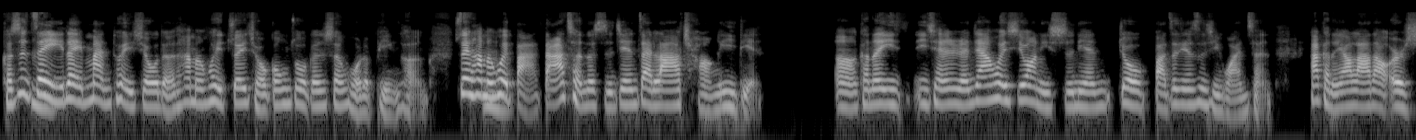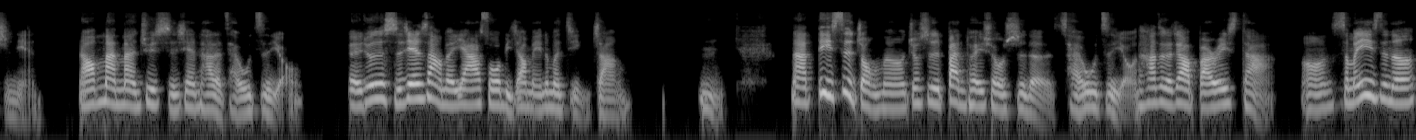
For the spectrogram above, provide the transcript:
可是这一类慢退休的，嗯、他们会追求工作跟生活的平衡，所以他们会把达成的时间再拉长一点。嗯，嗯，可能以以前人家会希望你十年就把这件事情完成，他可能要拉到二十年，然后慢慢去实现他的财务自由。对，就是时间上的压缩比较没那么紧张。嗯，那第四种呢，就是半退休式的财务自由，它这个叫 barista，嗯，什么意思呢？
